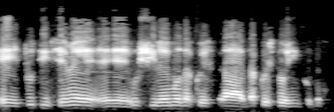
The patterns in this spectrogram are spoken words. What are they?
e tutti insieme eh, usciremo da, questa, da questo incubo.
